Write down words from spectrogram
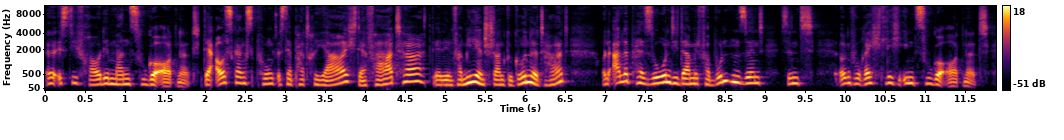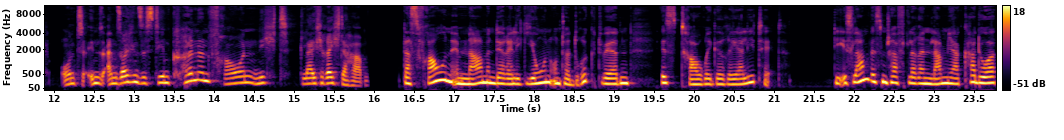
äh, ist die Frau dem Mann zugeordnet. Der Ausgangspunkt ist der Patriarch, der Vater, der den Familienstand gegründet hat. Und alle Personen, die damit verbunden sind, sind irgendwo rechtlich ihm zugeordnet. Und in einem solchen System können Frauen nicht gleiche Rechte haben. Dass Frauen im Namen der Religion unterdrückt werden, ist traurige Realität. Die Islamwissenschaftlerin Lamia Kador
